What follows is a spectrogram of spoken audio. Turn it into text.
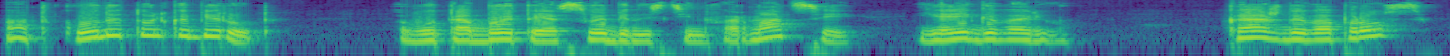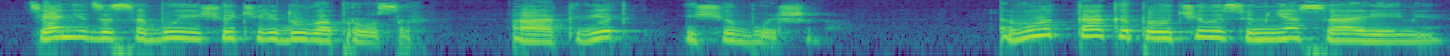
Откуда только берут? Вот об этой особенности информации я и говорю. Каждый вопрос тянет за собой еще череду вопросов, а ответ еще больше. Вот так и получилось у меня с ариями.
